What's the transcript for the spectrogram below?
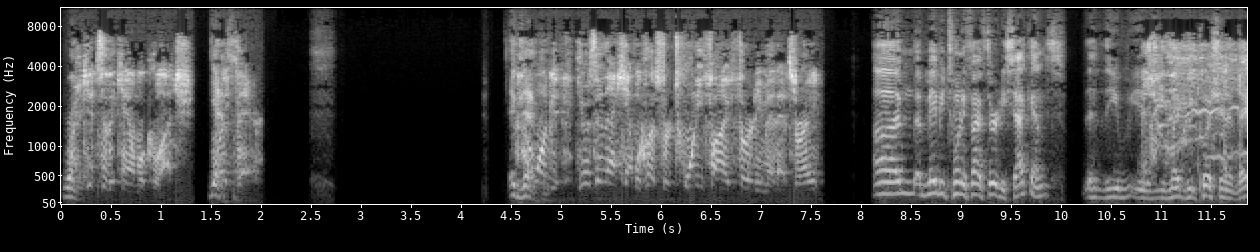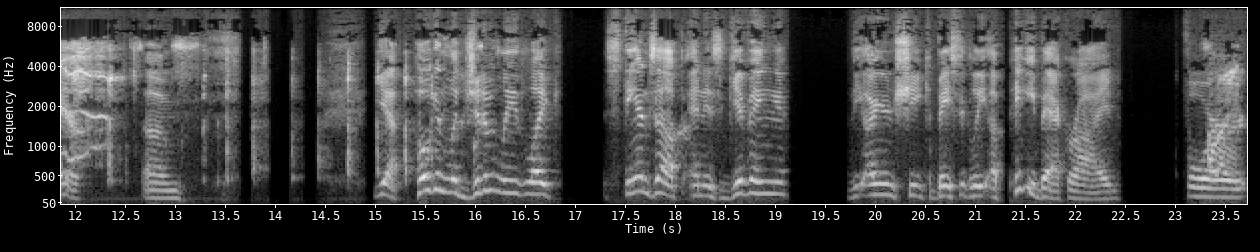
Right. we get to the camel clutch Yes. right there. exactly long he was in that camel clutch for 25, 30 minutes, right? Um, maybe 25, 30 seconds. You, you might be pushing it there. Um, yeah, Hogan legitimately like stands up and is giving the Iron Sheik basically a piggyback ride for Right.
